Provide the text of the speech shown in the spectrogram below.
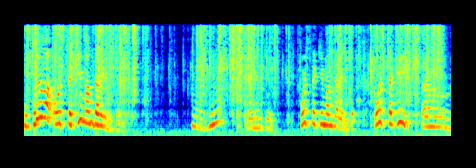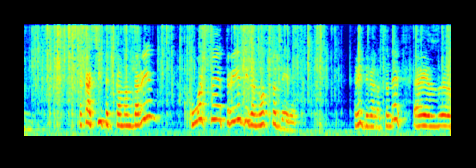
Купила ось такі мандаринки. Угу. Ось такі мандаринки. Ось такий, ем, така сіточка мандарин коштує 3,99. 3,99. Е,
